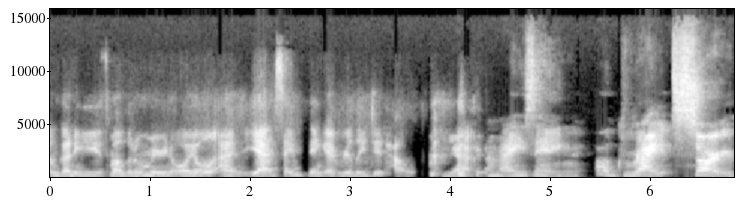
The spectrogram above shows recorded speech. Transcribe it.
I'm going to use my little moon oil. And yeah, same thing. It really did help. yeah, amazing. Oh, great. So,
